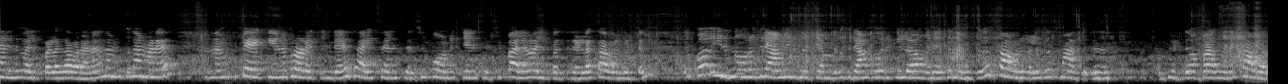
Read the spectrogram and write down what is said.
രണ്ട് വലിപ്പമുള്ള കവറാണ് നമുക്ക് നമ്മുടെ നമുക്ക് പാക്ക് ചെയ്യുന്ന പ്രോഡക്റ്റിന്റെ സൈസ് അനുസരിച്ച് ക്വാണ്ടിറ്റി അനുസരിച്ച് പല വലിപ്പത്തിലുള്ള കവർ കിട്ടും. ഇപ്പോൾ ഇരുന്നൂറ് ഗ്രാം ഇരുന്നൂറ്റമ്പത് ഗ്രാം ഒരു കിലോ അങ്ങനെയൊക്കെ നമുക്ക് കവറുകൾ കിട്ടും. അപ്പോൾ അങ്ങനെ കവർ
